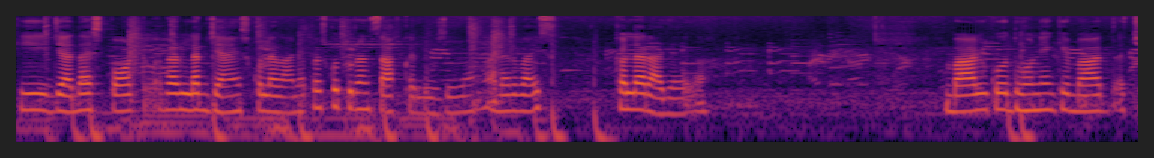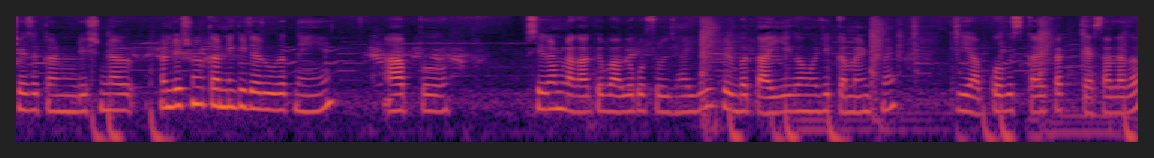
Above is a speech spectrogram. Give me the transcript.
कि ज़्यादा स्पॉट अगर लग जाए इसको लगाने पर, उसको तुरंत साफ़ कर लीजिएगा अदरवाइज़ कलर आ जाएगा। बाल को धोने के बाद अच्छे से कंडीशनर कंडीशनर करने की ज़रूरत नहीं है। आप सीरम लगा के बालों को सुलझाइए, फिर बताइएगा मुझे कमेंट में कि आपको इसका इफ़ेक्ट कैसा लगा।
